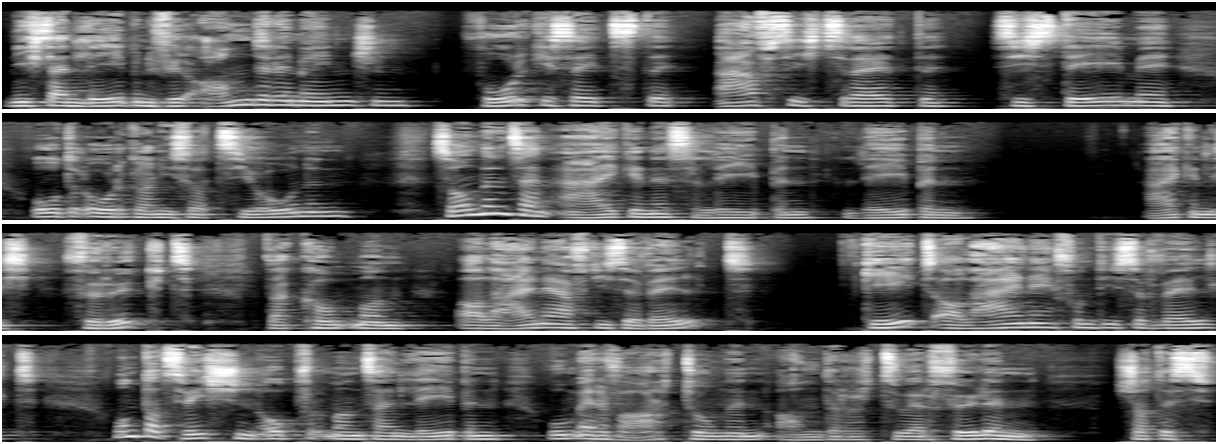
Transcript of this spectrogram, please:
nicht ein Leben für andere Menschen, Vorgesetzte, Aufsichtsräte, Systeme oder Organisationen, sondern sein eigenes Leben leben. Eigentlich verrückt, da kommt man alleine auf diese Welt, geht alleine von dieser Welt und dazwischen opfert man sein Leben, um Erwartungen anderer zu erfüllen, statt es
